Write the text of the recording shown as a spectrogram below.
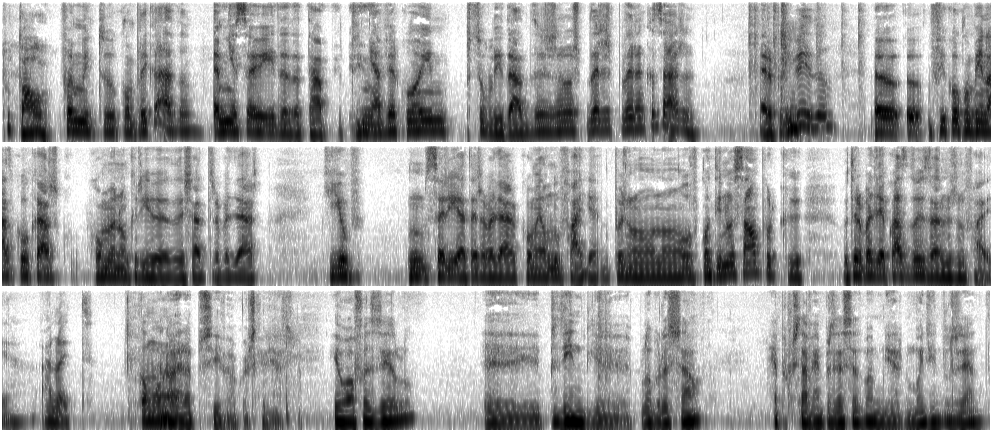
total. Foi muito complicado. A minha saída da TAP tinha a ver com a impossibilidade das hospedeiras poderem casar. Era proibido. Uh, uh, ficou combinado com o Carlos, como eu não queria deixar de trabalhar, que eu começaria a trabalhar com ele no Faia. Depois não, não houve continuação, porque eu trabalhei quase dois anos no Faia, à noite. Como Não era possível com as crianças. Eu, ao fazê-lo, eh, pedindo-lhe a colaboração, é porque estava em presença de uma mulher muito inteligente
